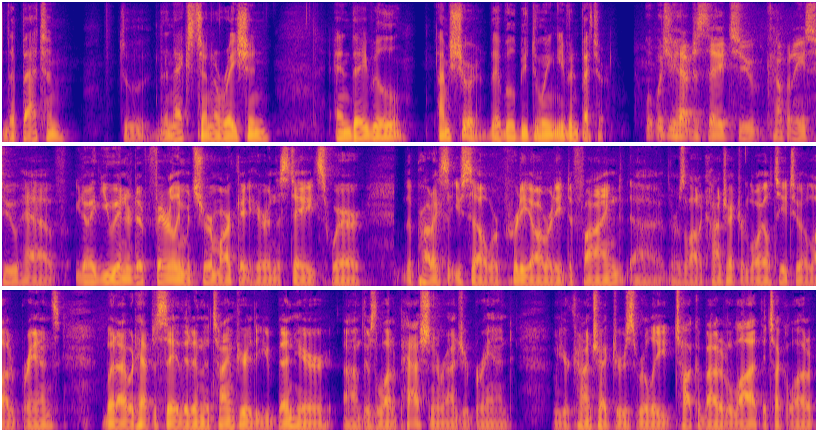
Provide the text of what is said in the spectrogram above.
the baton to the next generation and they will, I'm sure they will be doing even better. What would you have to say to companies who have, you know, you entered a fairly mature market here in the States where the products that you sell were pretty already defined. Uh, there was a lot of contractor loyalty to a lot of brands. But I would have to say that in the time period that you've been here, um, there's a lot of passion around your brand. Your contractors really talk about it a lot. They talk a lot,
